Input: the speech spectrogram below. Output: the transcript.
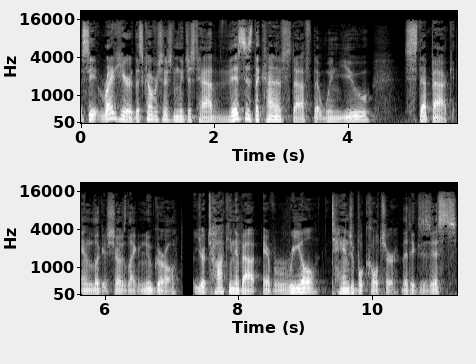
see right here, this conversation we just had. This is the kind of stuff that when you step back and look at shows like New Girl, you're talking about a real, tangible culture that exists,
